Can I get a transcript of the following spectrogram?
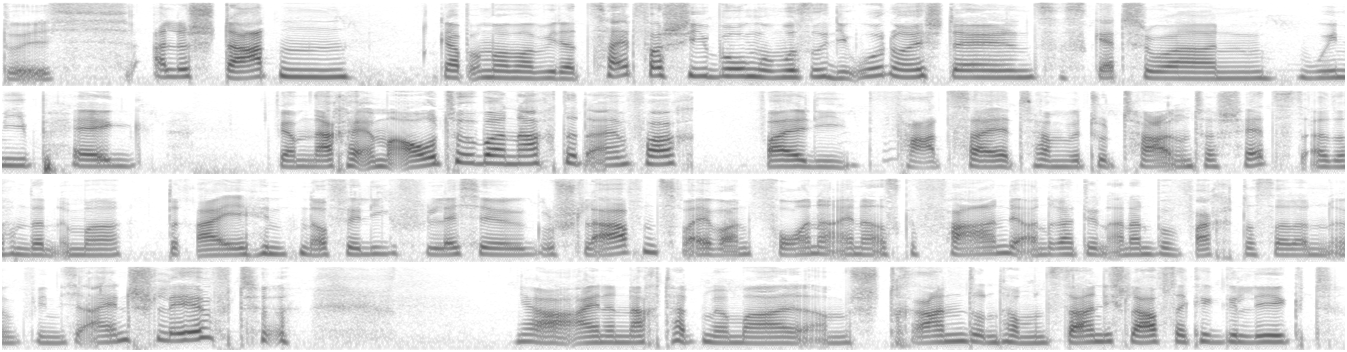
durch alle Staaten. Gab immer mal wieder Zeitverschiebungen, man musste die Uhr neu stellen. Saskatchewan, Winnipeg. Wir haben nachher im Auto übernachtet einfach, weil die Fahrzeit haben wir total unterschätzt. Also haben dann immer drei hinten auf der Liegefläche geschlafen, zwei waren vorne, einer ist gefahren, der andere hat den anderen bewacht, dass er dann irgendwie nicht einschläft. Ja, eine Nacht hatten wir mal am Strand und haben uns da in die Schlafsäcke gelegt.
